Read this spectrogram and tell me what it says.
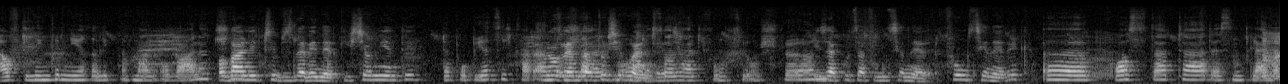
Auf der linken Niere liegt nochmal ein ovaler Chip. Owalny chip z lewej nerki ściągnięty Der probiert sich gerade anzuschalten się und das włączać. soll halt die Funktion i stören. zakłóca funkcjoner funkcjonerek. Äh, Prostata, das ist ein kleiner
